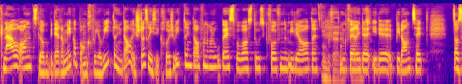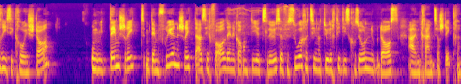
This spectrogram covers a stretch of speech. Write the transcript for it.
genauer anzuschauen bei dieser Megabank, die ja weiterhin da ist. Das Risiko ist weiterhin da von einer UBS, wo was 1500 Milliarden ungefähr, ungefähr in, der, in der Bilanz hat. Das Risiko ist da. Und mit dem Schritt, mit dem frühen Schritt auch, sich von all diesen Garantien zu lösen, versuchen sie natürlich die Diskussionen über das auch im Keim zu ersticken.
